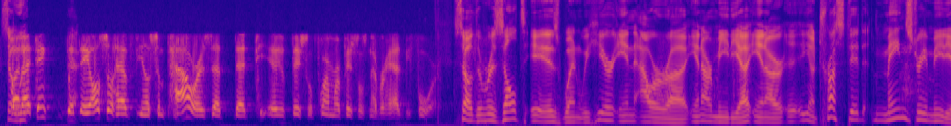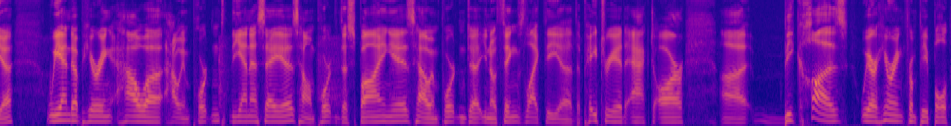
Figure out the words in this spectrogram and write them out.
So but I think that they also have, you know, some powers that that p- official former officials never had before. So the result is when we hear in our uh, in our media, in our uh, you know trusted mainstream media, we end up hearing how uh, how important the NSA is, how important the spying is, how important uh, you know things like the uh, the Patriot Act are, uh, because we are hearing from people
